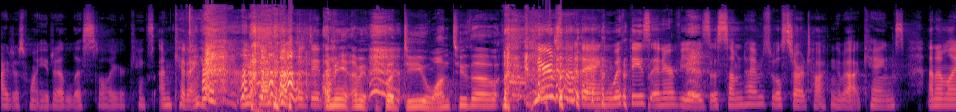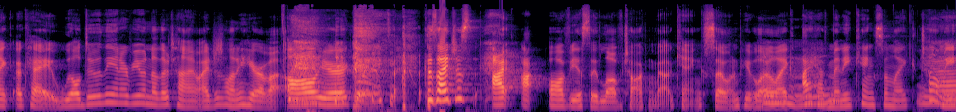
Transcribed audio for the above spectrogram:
I just want you to list all your kinks. I'm kidding. you don't have to do that. I mean, I mean, but do you want to though? Here's the thing with these interviews is sometimes we'll start talking about kinks and I'm like, okay, we'll do the interview another time. I just want to hear about all your kinks. Cuz I just I, I obviously love talking about kinks. So when people are like, I have Mhm. many kinks, I'm like, tell me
